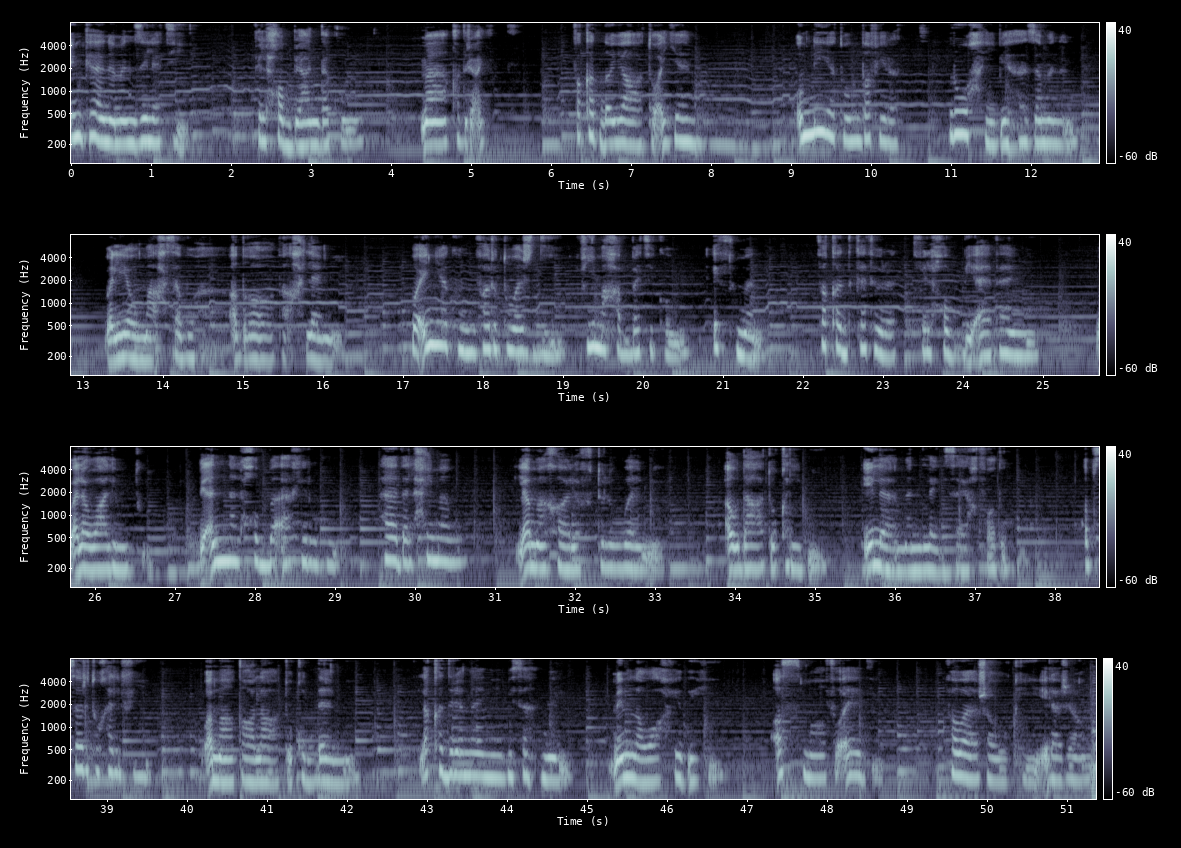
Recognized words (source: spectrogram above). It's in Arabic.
إن كان منزلتي في الحب عندكم ما قد رأيت فقد ضيعت أيامي. أمنية ظفرت روحي بها زمنا واليوم أحسبها أضغاث أحلامي. وإن يكن فرط وجدي في محبتكم إثما فقد كثرت في الحب آثامي. ولو علمت بأن الحب آخره هذا الحمام لما خالفت لوامي أودعت قلبي إلى من ليس يحفظه. أبصرت خلفي وما طالعت قدامي. لقد رماني بسهم من لواحظه. أصمى فؤادي فوا شوقي إلى جامي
